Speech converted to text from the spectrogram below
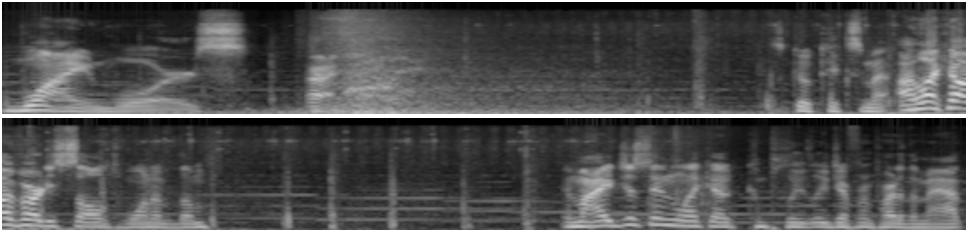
Wine Wars. All right. Let's go kick some ass. I like how I've already solved one of them. Am I just in like a completely different part of the map?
